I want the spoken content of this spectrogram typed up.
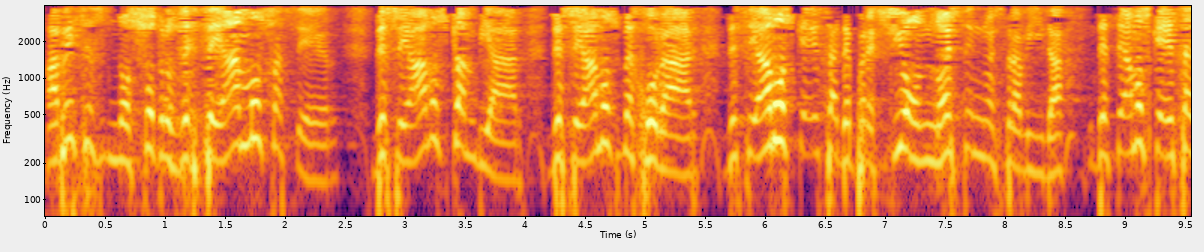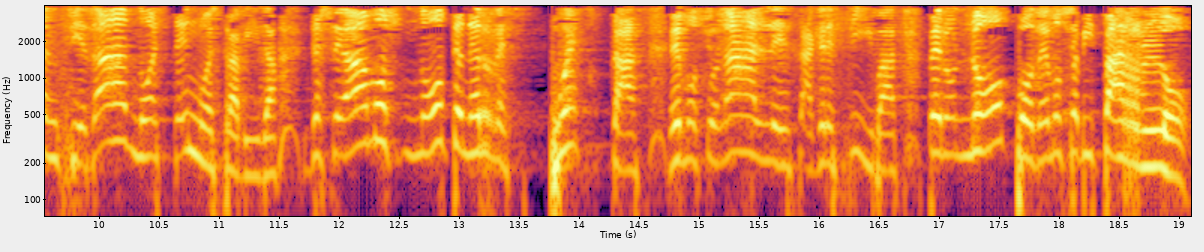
A veces nosotros deseamos hacer, deseamos cambiar, deseamos mejorar, deseamos que esa depresión no esté en nuestra vida, deseamos que esa ansiedad no esté en nuestra vida, deseamos no tener respuestas emocionales, agresivas, pero no podemos evitarlo,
